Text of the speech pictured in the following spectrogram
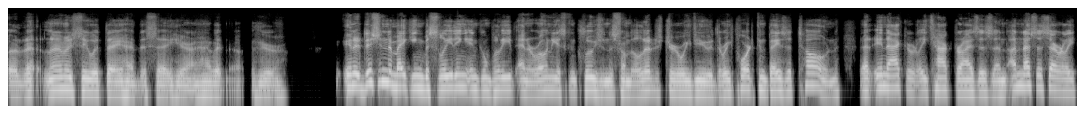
uh, let, let, me see what they had to say here. I have it uh, here. In addition to making misleading, incomplete, and erroneous conclusions from the literature reviewed, the report conveys a tone that inaccurately characterizes and unnecessarily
